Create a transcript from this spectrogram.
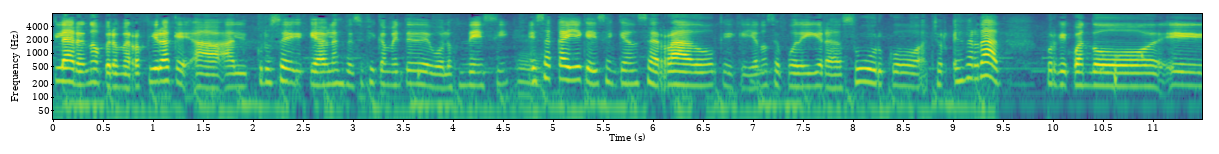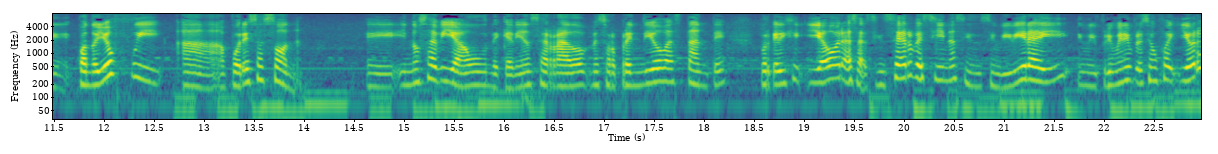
Claro, no, pero me refiero a que a- al cruce que hablan específicamente de Bolognesi, Mm. esa calle que dicen que han cerrado, que, que ya no se puede ir a Surco, a Chor- es verdad, porque cuando eh, cuando yo fui a por esa zona eh, y no sabía aún de que habían cerrado, me sorprendió bastante, porque dije, y ahora, o sea, sin ser vecina, sin, sin vivir ahí, y mi primera impresión fue, ¿y ahora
